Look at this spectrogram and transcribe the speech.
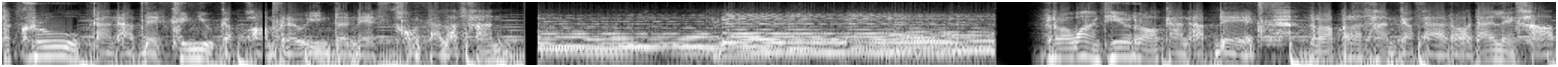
สักครู่การอัปเดตขึ้นอยู่กับความเร็วอินเทอร์เน็ตของแต่ละท่าน ระหว่างที่รอการอัปเดต รับประทานกาแฟรอได้เลยครับ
